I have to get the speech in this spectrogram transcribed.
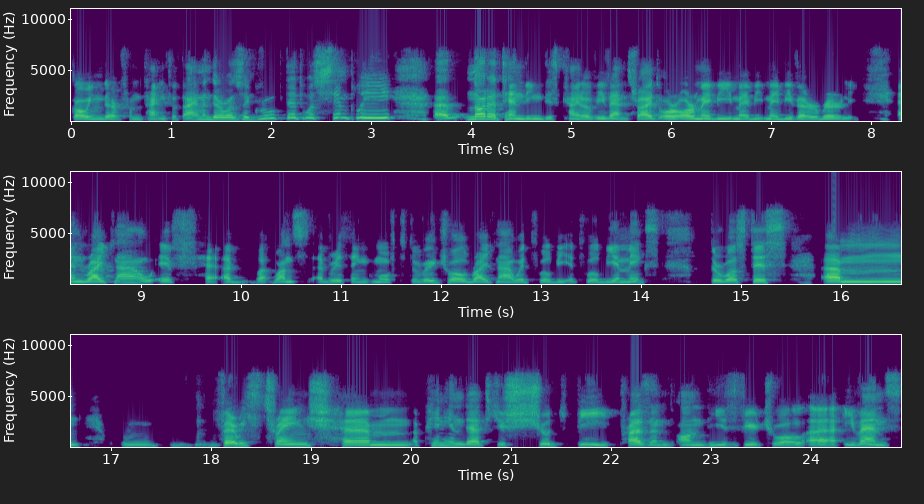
going there from time to time, and there was a group that was simply uh, not attending this kind of events, right? Or, or maybe, maybe, maybe very rarely. And right now, if uh, once everything moved to virtual, right now it will be it will be a mix there was this um, very strange um, opinion that you should be present on these virtual uh, events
